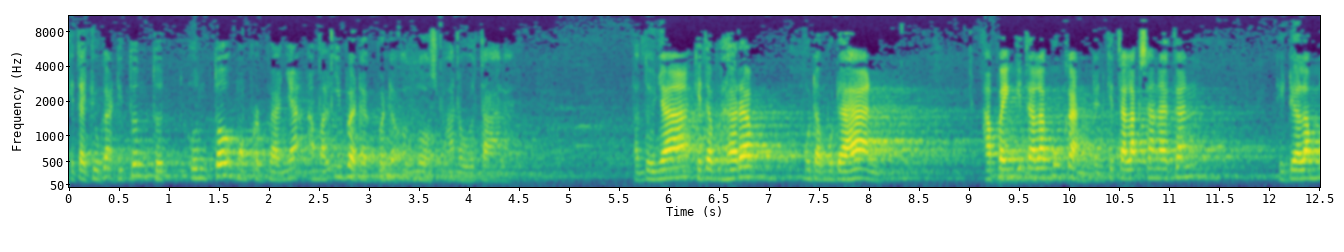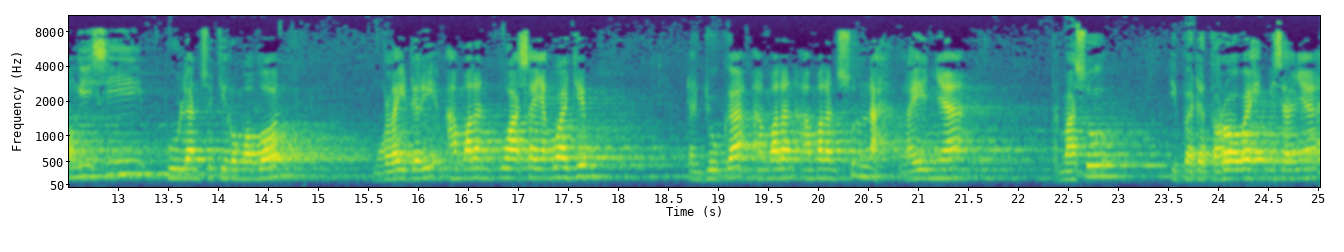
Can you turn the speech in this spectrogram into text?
kita juga dituntut untuk memperbanyak amal ibadah kepada Allah Subhanahu wa taala. Tentunya kita berharap mudah-mudahan apa yang kita lakukan dan kita laksanakan di dalam mengisi bulan suci Ramadan mulai dari amalan puasa yang wajib dan juga amalan-amalan sunnah lainnya termasuk ibadah taraweh misalnya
